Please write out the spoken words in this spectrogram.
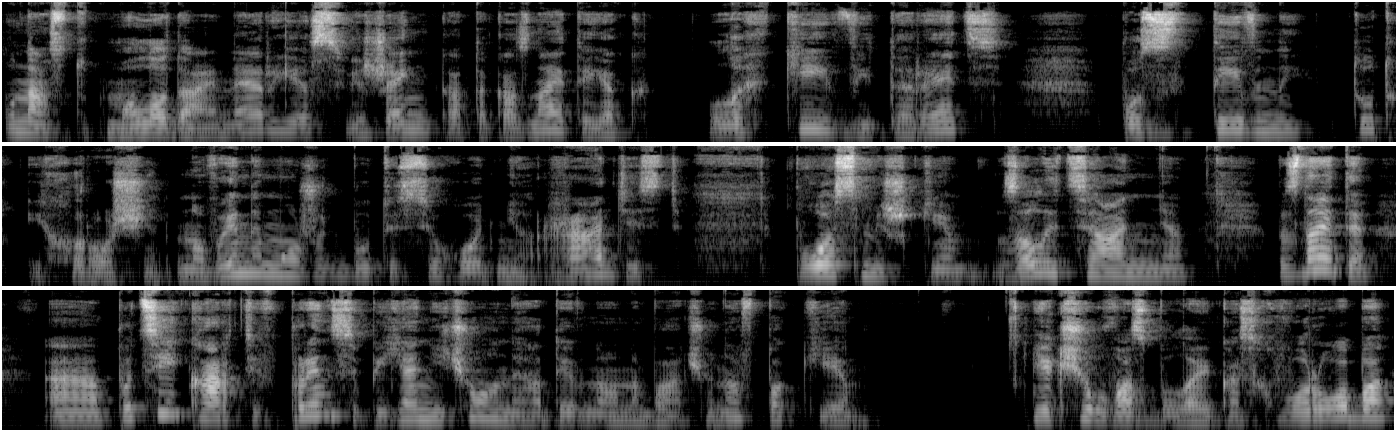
У нас тут молода енергія, свіженька, така, знаєте, як легкий вітерець, позитивний. Тут і хороші новини можуть бути сьогодні, радість, посмішки, залицяння. Ви знаєте, е, по цій карті, в принципі, я нічого негативного не бачу. Навпаки, якщо у вас була якась хвороба,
